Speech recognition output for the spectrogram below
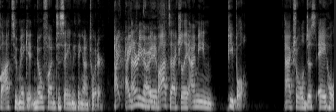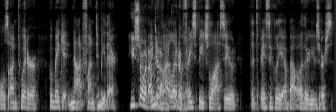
bots who make it no fun to say anything on Twitter. I I, I don't even I mean have- bots, actually. I mean people, actual just a holes on Twitter who make it not fun to be there. You saw what I I'm did going on to my file like Twitter. a free right? speech lawsuit that's basically about other users.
